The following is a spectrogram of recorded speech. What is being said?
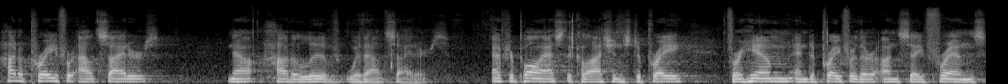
how to pray for outsiders. Now, how to live with outsiders. After Paul asked the Colossians to pray for him and to pray for their unsafe friends,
